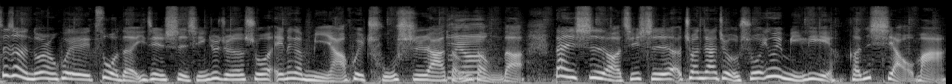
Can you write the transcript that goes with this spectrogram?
这是很多人会做的一件事情，就觉得说，哎，那个米啊会除湿啊等等的。但是哦，其实专家就有说，因为米粒很小嘛，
